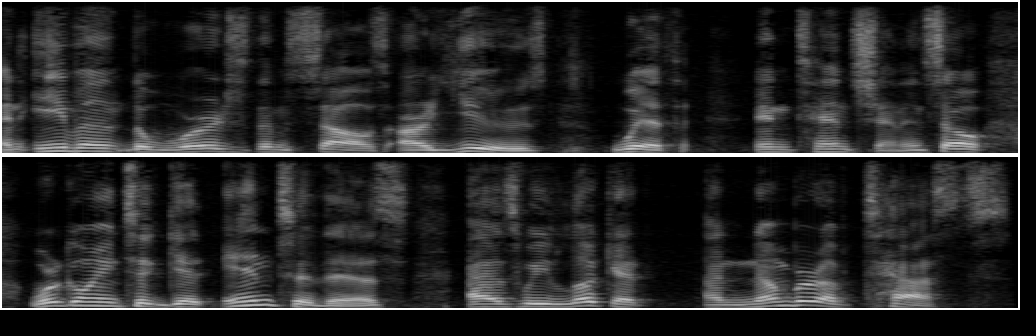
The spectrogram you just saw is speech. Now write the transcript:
and even the words themselves are used with intention. And so we're going to get into this as we look at a number of tests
